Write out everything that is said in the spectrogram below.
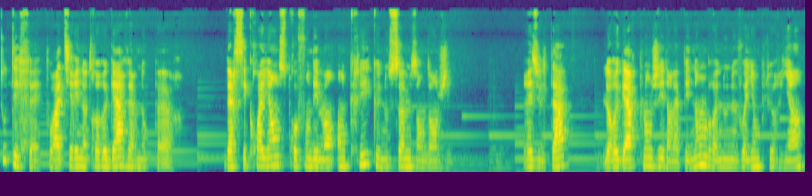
Tout est fait pour attirer notre regard vers nos peurs, vers ces croyances profondément ancrées que nous sommes en danger. Résultat, le regard plongé dans la pénombre, nous ne voyons plus rien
